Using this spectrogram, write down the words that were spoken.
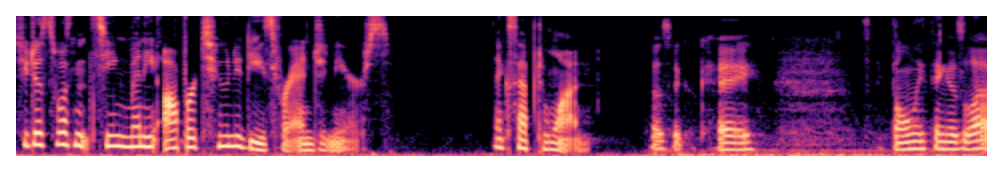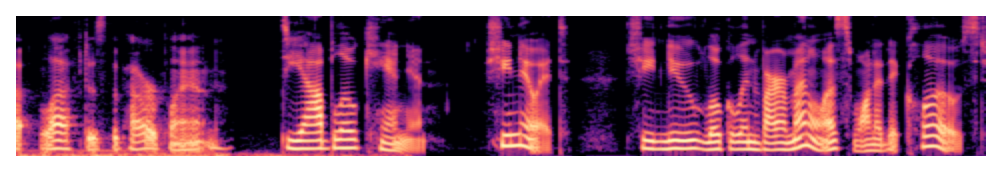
She just wasn't seeing many opportunities for engineers, except one. So I was like, okay, it's like the only thing is le- left is the power plant. Diablo Canyon. She knew it. She knew local environmentalists wanted it closed.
